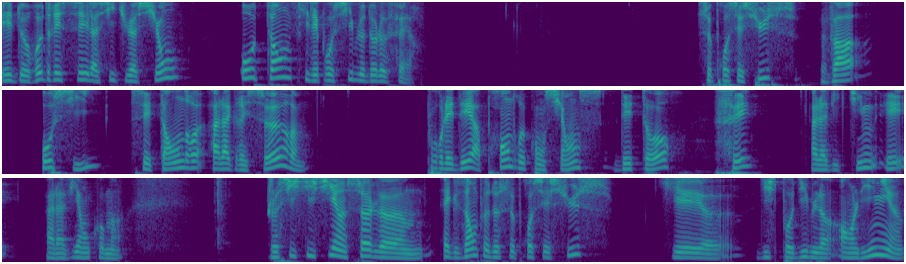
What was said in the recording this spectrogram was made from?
et de redresser la situation autant qu'il est possible de le faire. Ce processus va aussi s'étendre à l'agresseur pour l'aider à prendre conscience des torts faits à la victime et à la vie en commun. Je cite ici un seul euh, exemple de ce processus qui est euh, disponible en ligne.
